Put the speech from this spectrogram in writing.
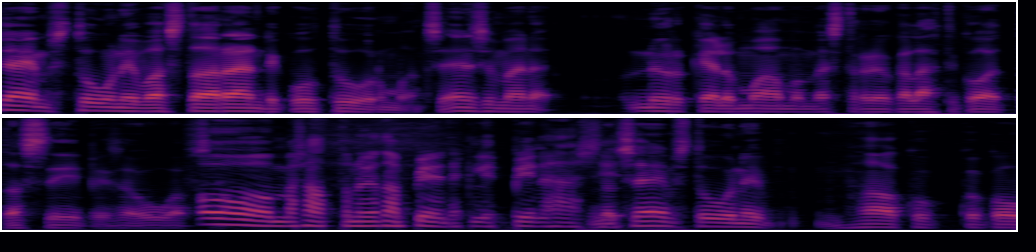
James Tooney vastaan Randy Couture match? Ensimmäinen nyrkkeilyn maailmanmestari, joka lähti koettaa siipinsä UFC. Oo, mä saattanut jotain pientä klippiä nähdä No siitä. James Tooney haukkui koko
